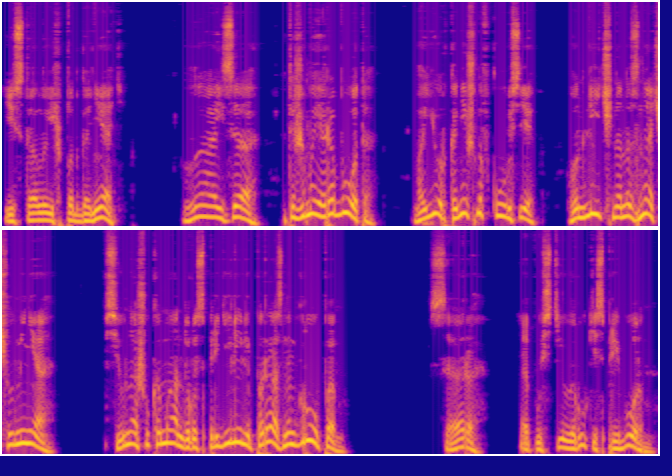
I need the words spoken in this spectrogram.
и стала их подгонять. «Лайза, это же моя работа! Майор, конечно, в курсе. Он лично назначил меня. Всю нашу команду распределили по разным группам. Сара опустила руки с прибором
